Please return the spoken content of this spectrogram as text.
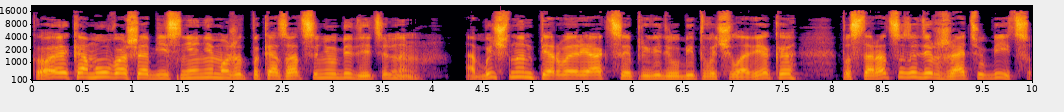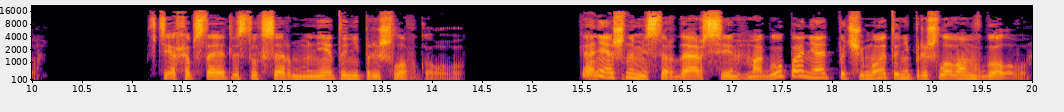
«Кое-кому ваше объяснение может показаться неубедительным. Обычно первая реакция при виде убитого человека — постараться задержать убийцу. В тех обстоятельствах, сэр, мне это не пришло в голову. «Конечно, мистер Дарси, могу понять, почему это не пришло вам в голову.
